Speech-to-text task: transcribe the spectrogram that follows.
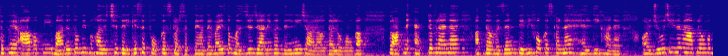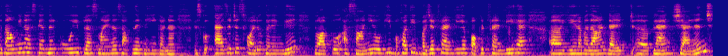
तो फिर आप अपनी इबादतों भी बहुत अच्छे तरीके से फोकस कर सकते हैं। अदरवाइज़ तो मस्जिद जाने का दिल नहीं चाह रहा होता लोगों का। तो आपने एक्टिव रहना है अपना वज़न पे भी फोकस करना है हेल्दी खाना है। और जो चीज़ें मैं आप लोगों को बताऊँगी ना, इसके अंदर कोई प्लस माइनस आपने नहीं करना है। इसको एज इट इज़ फॉलो करेंगे तो आपको आसानी होगी। बहुत ही बजट फ्रेंडली है पॉकेट फ्रेंडली है ये रमदान डाइट प्लान चैलेंज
